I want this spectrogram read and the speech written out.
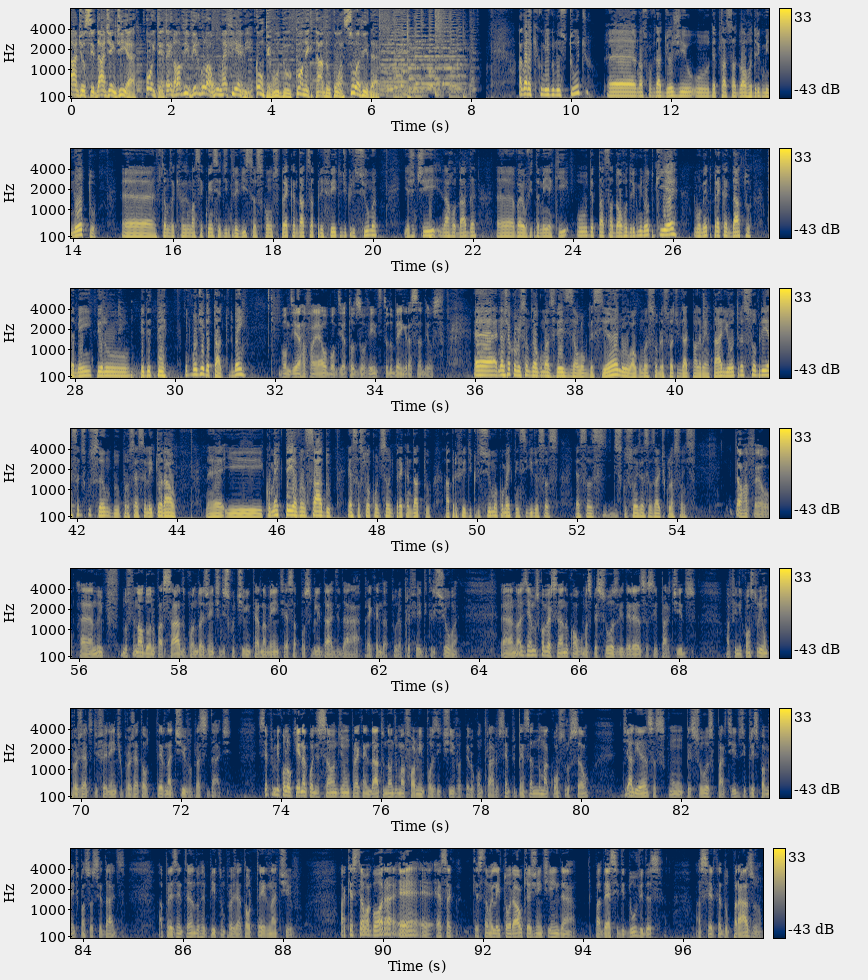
Rádio Cidade em Dia, 89,1 FM. Conteúdo conectado com a sua vida. Agora aqui comigo no estúdio, é, nosso convidado de hoje, o, o deputado estadual Rodrigo Minotto. É, estamos aqui fazendo uma sequência de entrevistas com os pré-candidatos a prefeito de Criciúma e a gente, na rodada, é, vai ouvir também aqui o deputado estadual Rodrigo Minotto, que é, no momento, pré-candidato também pelo PDT. Muito bom dia, deputado, tudo bem? Bom dia, Rafael, bom dia a todos os ouvintes, tudo bem, graças a Deus. É, nós já conversamos algumas vezes ao longo desse ano, algumas sobre a sua atividade parlamentar e outras sobre essa discussão do processo eleitoral. Né? E como é que tem avançado essa sua condição de pré-candidato a prefeito de Criciúma? Como é que tem seguido essas, essas discussões, essas articulações? Então, Rafael, é, no, final do ano passado, quando a gente discutiu internamente essa possibilidade da pré-candidatura a prefeito de Criciúma, é, nós viemos conversando com algumas pessoas, lideranças e partidos, a fim de construir um projeto diferente, um projeto alternativo para a cidade. Sempre me coloquei na condição de um pré-candidato, não de uma forma impositiva, pelo contrário, sempre pensando numa construção de alianças com pessoas, partidos e principalmente com as sociedades, apresentando, repito, um projeto alternativo. A questão agora é, é essa questão eleitoral que a gente ainda padece de dúvidas acerca do prazo,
